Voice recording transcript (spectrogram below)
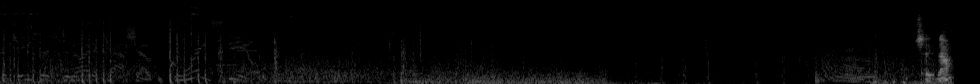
The Kingfish denied a cash out. Great steal. Take that.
